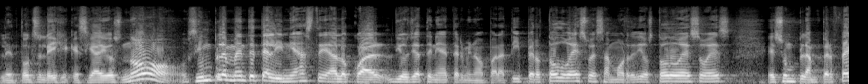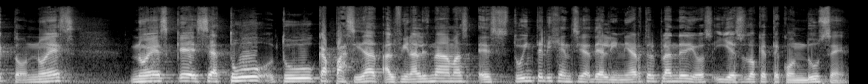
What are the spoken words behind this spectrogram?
entonces le dije que sí a Dios. No, simplemente te alineaste a lo cual Dios ya tenía determinado para ti, pero todo eso es amor de Dios, todo eso es, es un plan perfecto, no es, no es que sea tu, tu capacidad, al final es nada más, es tu inteligencia de alinearte al plan de Dios y eso es lo que te conduce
